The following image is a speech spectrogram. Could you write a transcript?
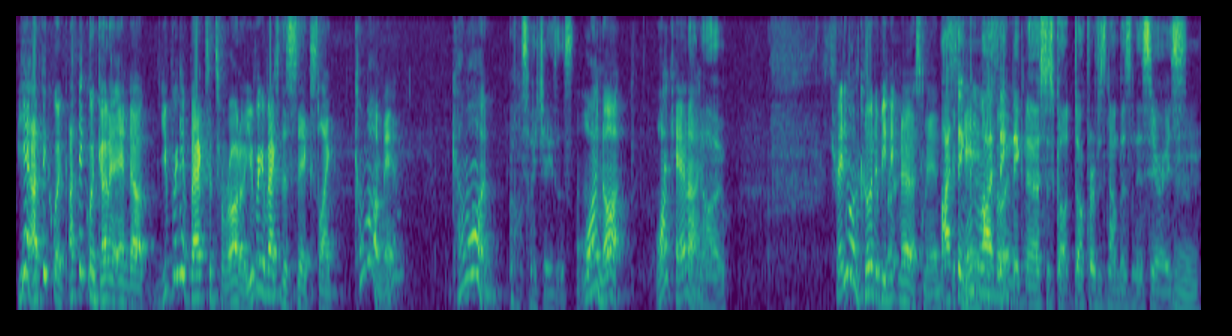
Yeah, I think we're I think we're gonna end up. You bring it back to Toronto. You bring it back to the six. Like, come on, man. Come on. Oh, sweet Jesus. Why not? Why can't I? I know. If anyone could, it'd be Nick Nurse, man. I If think anyone I think. Nick Nurse has got Doc Rivers' numbers in this series. Mm.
